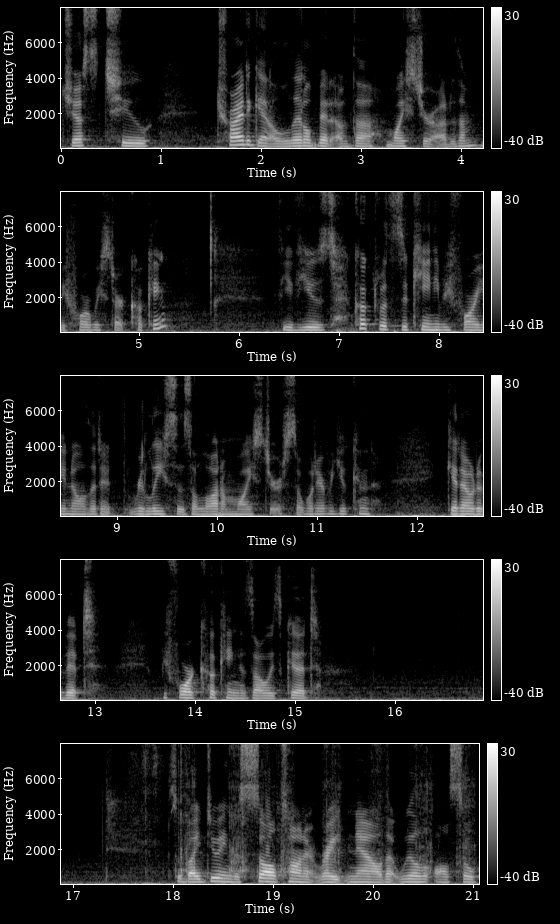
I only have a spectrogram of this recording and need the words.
just to try to get a little bit of the moisture out of them before we start cooking. If you've used cooked with zucchini before you know that it releases a lot of moisture. So whatever you can get out of it before cooking is always good. So by doing the salt on it right now that will also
